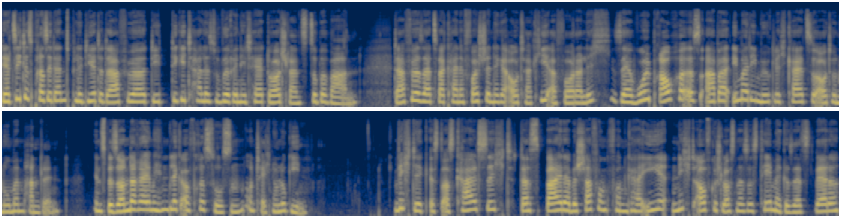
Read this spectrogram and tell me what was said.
Der CITES-Präsident plädierte dafür, die digitale Souveränität Deutschlands zu bewahren. Dafür sei zwar keine vollständige Autarkie erforderlich, sehr wohl brauche es aber immer die Möglichkeit zu autonomem Handeln, insbesondere im Hinblick auf Ressourcen und Technologien. Wichtig ist aus Karls Sicht, dass bei der Beschaffung von KI nicht aufgeschlossene Systeme gesetzt werde,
